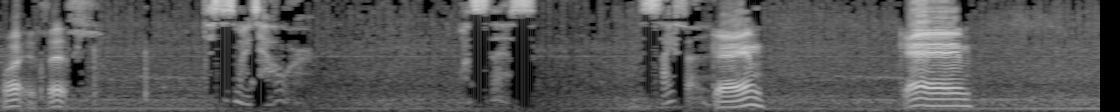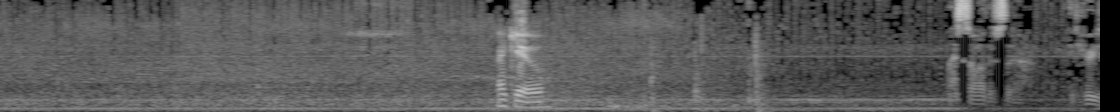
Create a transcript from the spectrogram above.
What is this? This is my tower. What's this? Siphon. Game. Game. Thank you. I saw this there. I could hear you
